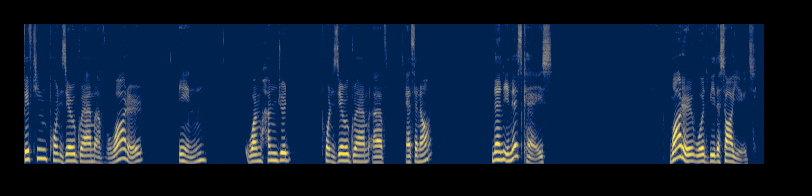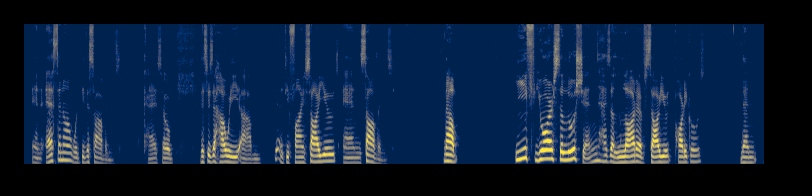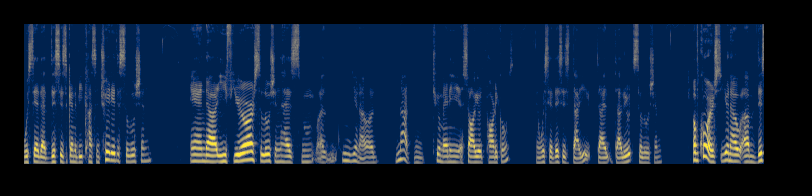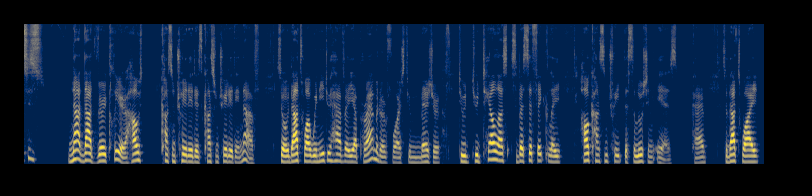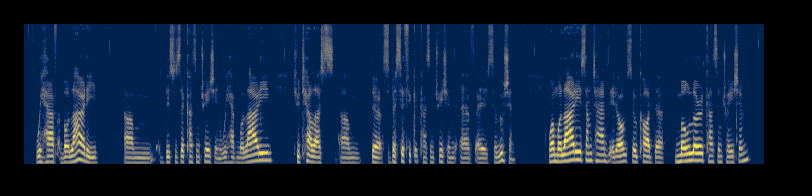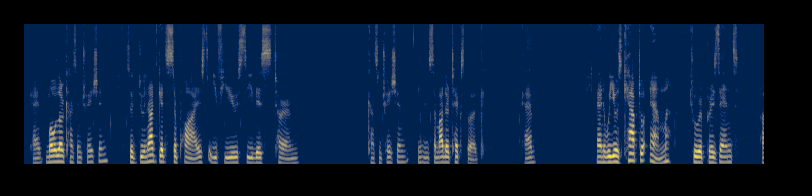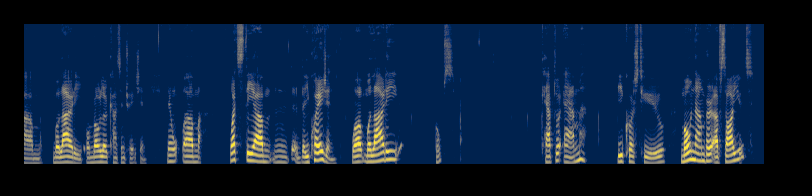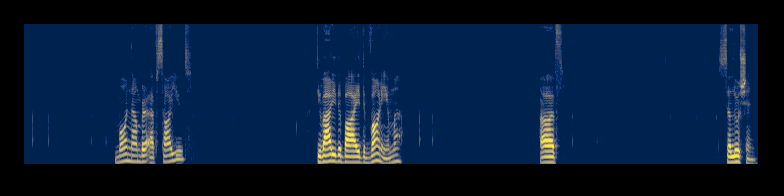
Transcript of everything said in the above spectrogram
15.0 gram of water in 100.0 gram of ethanol, then in this case, Water would be the solute and ethanol would be the solvent. Okay, so this is how we um, define solute and solvent. Now, if your solution has a lot of solute particles, then we say that this is going to be concentrated solution. And uh, if your solution has, uh, you know, not too many solute particles, then we say this is dilute, dilute solution. Of course, you know, um, this is not that very clear how concentrated is concentrated enough. So that's why we need to have a, a, parameter for us to measure, to, to tell us specifically how concentrate the solution is. Okay, so that's why we have molarity. Um, this is a concentration. We have molarity to tell us um, the specific concentration of a solution. Well, molarity sometimes it also called the molar concentration. Okay, molar concentration. So do not get surprised if you see this term concentration in some other textbook. Okay, and we use capital M to represent um, molarity or molar concentration. Now, um, what's the um, the equation? Well, molarity. Oops capital M equals to mole number of solutes, mole number of solutes divided by the volume of solution.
